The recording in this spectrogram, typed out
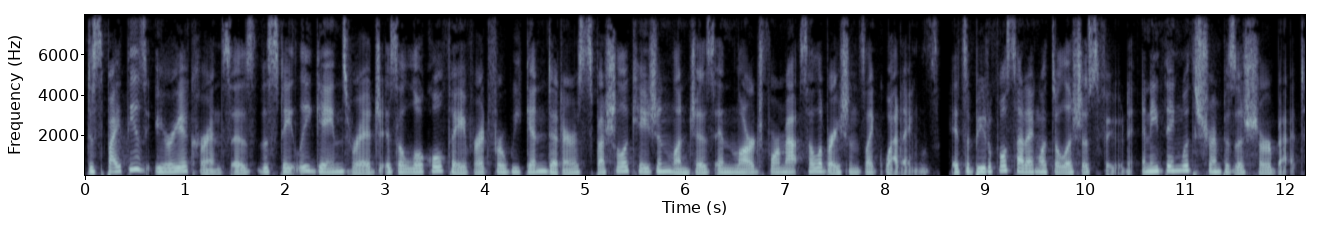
Despite these eerie occurrences, the stately Gaines Ridge is a local favorite for weekend dinners, special occasion lunches, and large format celebrations like weddings. It's a beautiful setting with delicious food. Anything with shrimp is a sure bet,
